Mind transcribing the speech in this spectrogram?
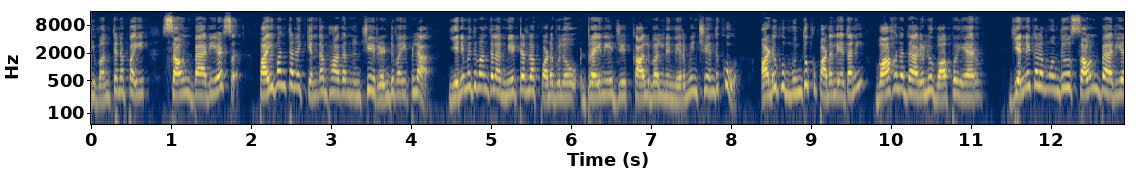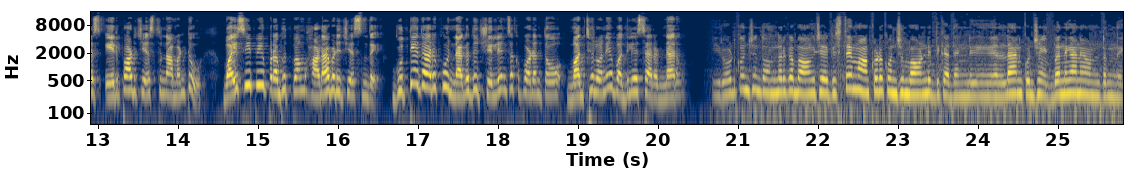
ఈ వంతెనపై సౌండ్ బ్యారియర్స్ పైవంతెన కింద భాగం నుంచి రెండు వైపులా ఎనిమిది వందల మీటర్ల పొడవులో డ్రైనేజీ కాలువల్ని నిర్మించేందుకు అడుగు ముందుకు పడలేదని వాహనదారులు వాపోయారు. ఎన్నికల ముందు సౌండ్ బ్యారియర్స్ ఏర్పాటు చేస్తున్నామంటూ వైసీపీ ప్రభుత్వం హడావిడి చేసింది. గుత్తేదారుకు నగదు చెల్లించకపోవడంతో మధ్యలోనే వదిలేశారన్నారు. ఈ రోడ్ కొంచెం తొందరగా బాగు చేపిస్తే మాకు కూడా కొంచెం బాగుండిద్ది కదండి. వెళ్ళడానికి కొంచెం ఇబ్బందిగానే ఉంటుంది.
